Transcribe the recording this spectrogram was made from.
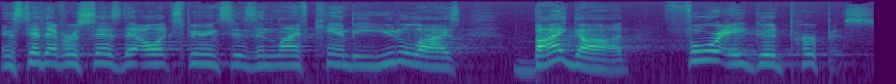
Instead, that verse says that all experiences in life can be utilized by God for a good purpose.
